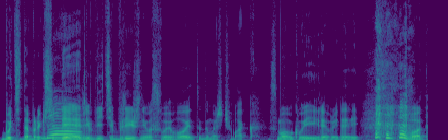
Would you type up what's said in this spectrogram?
будьте добры к Да. себе, любите ближнего своего, и ты думаешь, чувак, smoke weed every day. Вот.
